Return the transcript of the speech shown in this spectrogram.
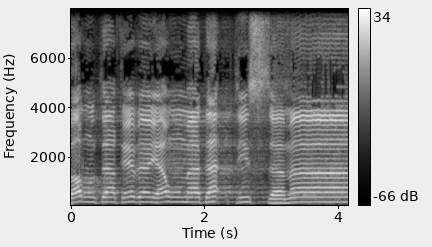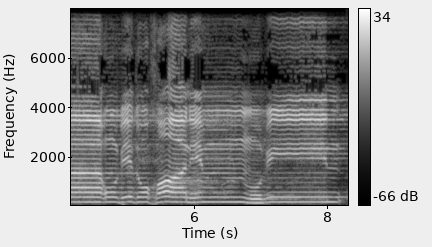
فارتقب يوم تأتي السماء بدخان مبين.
